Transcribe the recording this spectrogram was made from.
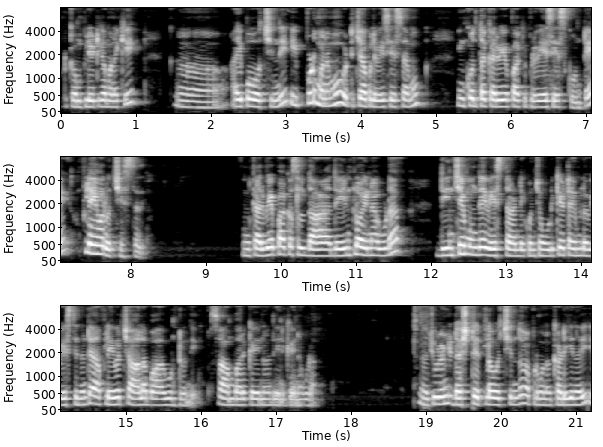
ఇప్పుడు కంప్లీట్గా మనకి అయిపోవచ్చింది. ఇప్పుడు మనము ఒట్టి చేపలు వేసేసాము. ఇంకొంత కరివేపాకు ఇప్పుడు వేసేసుకుంటే ఫ్లేవర్ వచ్చేస్తుంది. కరివేపాకు అసలు దా దేంట్లో అయినా కూడా దించే ముందే వేస్తా అండి. కొంచెం ఉడికే టైంలో వేస్తుందంటే ఆ ఫ్లేవర్ చాలా బాగుంటుంది. సాంబార్కైనా దేనికైనా కూడా. చూడండి డస్ట్ ఎట్లా వచ్చిందో అప్పుడు మనం కడిగినది.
